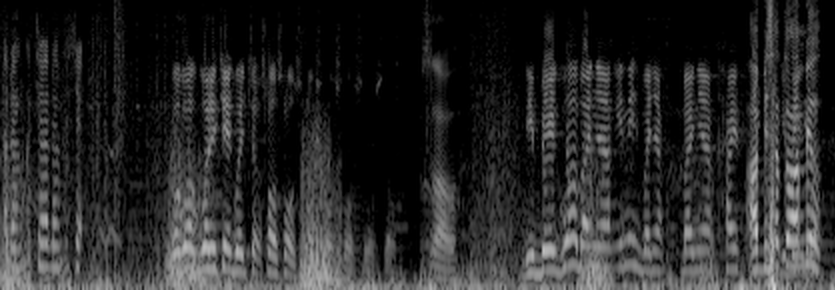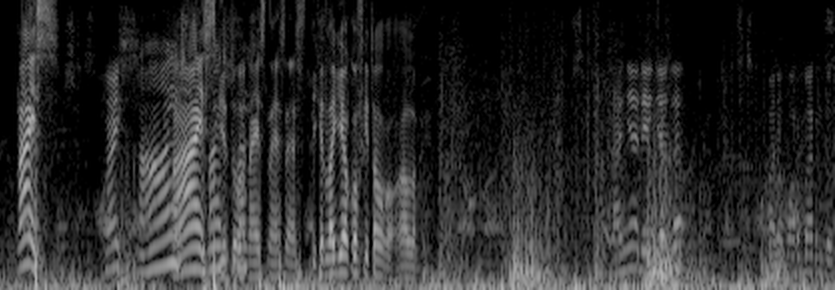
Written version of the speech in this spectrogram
Ada yang kecil, ada yang kecil. Gua gua gua di C, gua di C. Slow, slow, slow, slow, slow, slow, slow. Slow. Di B gua banyak ini, banyak banyak hive. Abis satu ambil. gua. Nice. Nice. Nice. Nice gitu. Nice, nice, nice. Dikit lagi aku vital kok, kalem. Hanya ada yang jaga. Pada korban tuh.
